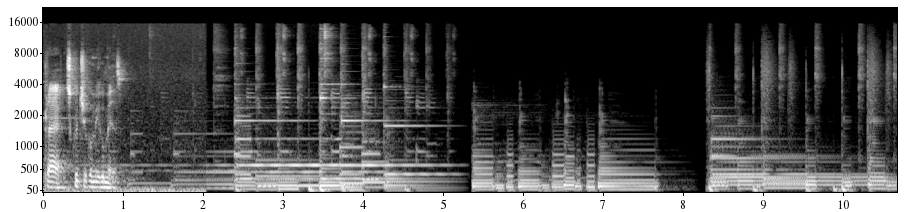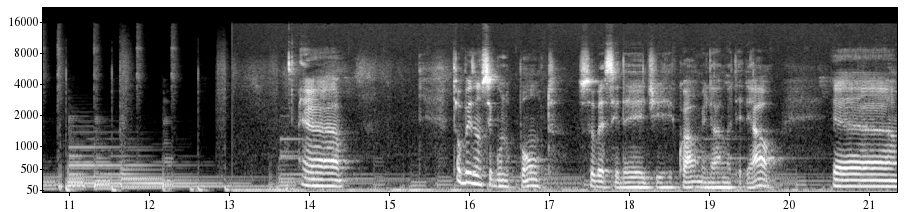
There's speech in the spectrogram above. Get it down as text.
para discutir comigo mesmo. Talvez um segundo ponto sobre essa ideia de qual é o melhor material é,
